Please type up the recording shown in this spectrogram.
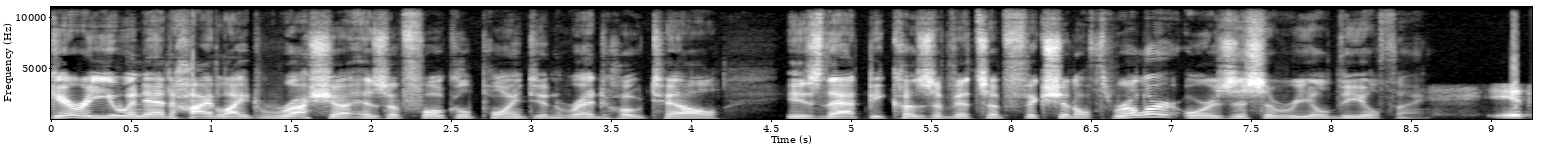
Gary, you and Ed highlight Russia as a focal point in Red Hotel. Is that because of it's a fictional thriller, or is this a real deal thing? It's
